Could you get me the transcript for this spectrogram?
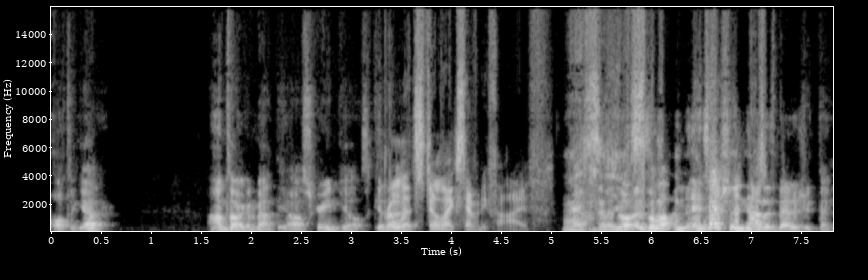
altogether. I'm talking about the off-screen kills. Get Bro, the that's still like 75. Yeah, it's, it's a lot. It's actually not as bad as you think.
